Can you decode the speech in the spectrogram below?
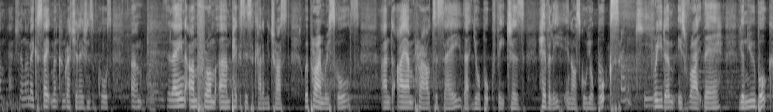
Um, actually, I'm going to make a statement. Congratulations, of course. Um, my name is Elaine. I'm from um, Pegasus Academy Trust. We're primary schools and I am proud to say that your book features heavily in our school, your books. Thank you. Freedom is right there. Your new book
